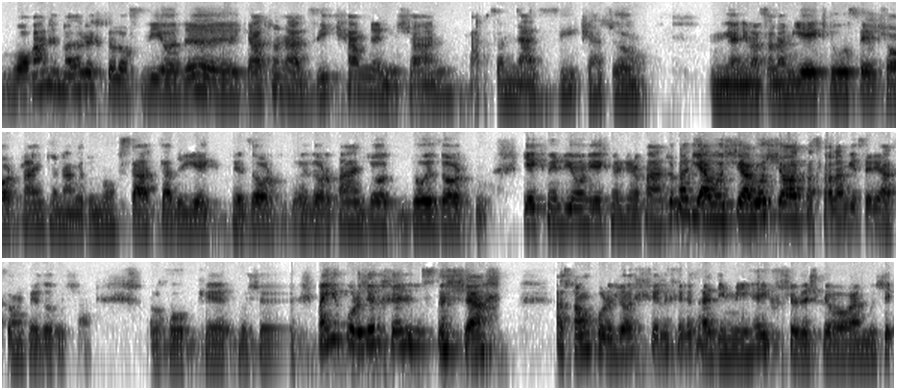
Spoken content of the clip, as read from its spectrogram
واقعا اینقدر اختلاف زیاده که حتی نزدیک هم نمیشن. اصلا نزدیک حتی یعنی مثلا یک دو سه چهار پنج تا 99 صد صد و یک هزار هزار پنجاه دو هزار یک میلیون یک میلیون و پنجاه بعد یواش یواش شاید مثلا یه سری اسامی پیدا بشن. خب که باشه. من یه پروژه خیلی دوست داشتم. از همون پروژه خیلی خیلی قدیمی حیف شدش که واقعا باشه.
